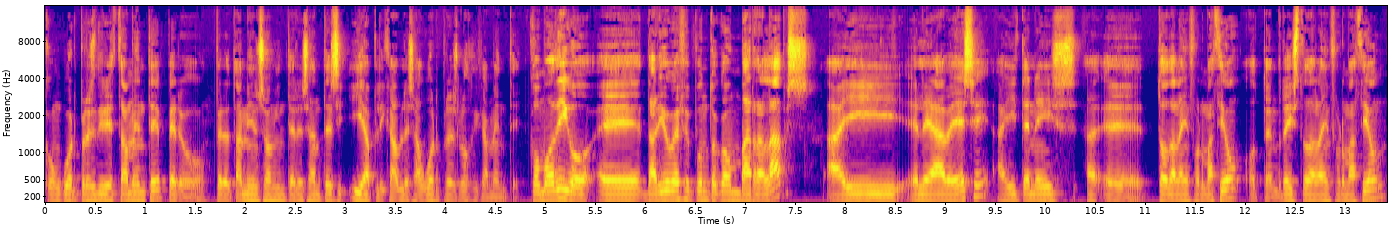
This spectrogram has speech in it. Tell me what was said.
WordPress directamente, pero, pero también son interesantes y aplicables a WordPress, lógicamente. Como digo, eh, dariobf.com barra labs, ahí LABS, ahí tenéis eh, toda la información, o tendréis toda la información,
